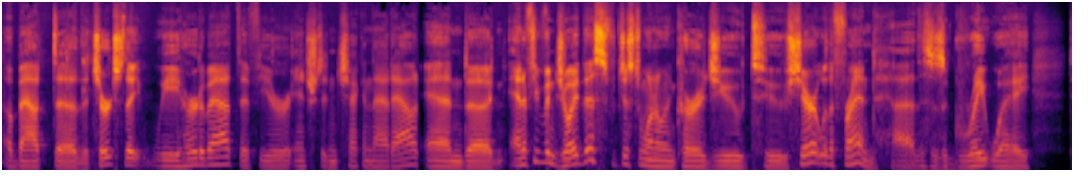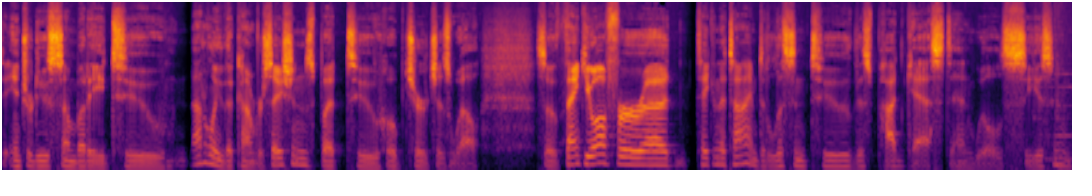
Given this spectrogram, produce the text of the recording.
about uh, the church that we heard about if you're interested in checking that out. And uh, and if you've enjoyed this, just want to encourage you to share it with a friend. Uh, this is a great way to introduce somebody to not only the conversations but to Hope Church as well. So thank you all for uh, taking the time to listen to this podcast, and we'll see you soon.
